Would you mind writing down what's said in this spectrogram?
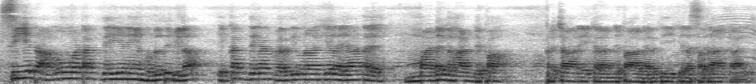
198ක් දෙයනේ හොඳ තිබිලා එකක් දෙකක් වැරදි වුණා කියලා එයාට මඩ ගහන්න එපා. ප්‍රචාරය කරන්න එපා වැරදි කියලා සදාකාලික.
